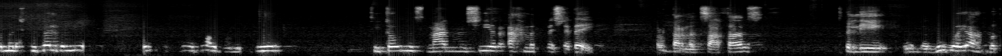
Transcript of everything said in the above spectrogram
ثم الاحتفال بالمولد في تونس مع المشير أحمد باشا في القرن 19 اللي هو يهبط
